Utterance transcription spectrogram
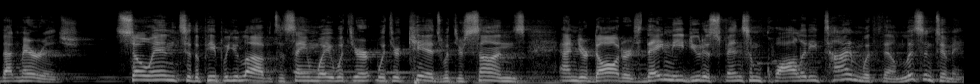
that marriage sow into the people you love. It's the same way with your with your kids, with your sons and your daughters. They need you to spend some quality time with them. Listen to me.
